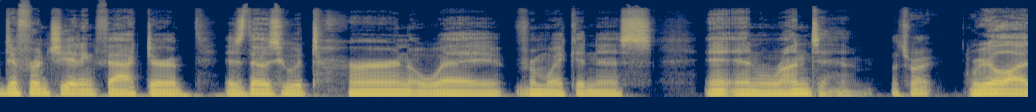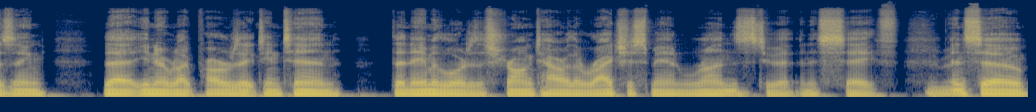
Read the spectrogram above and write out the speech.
differentiating factor is those who would turn away from wickedness and, and run to him That's right. realizing that you know like proverbs 18.10 the name of the lord is a strong tower the righteous man runs to it and is safe Amen. and so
